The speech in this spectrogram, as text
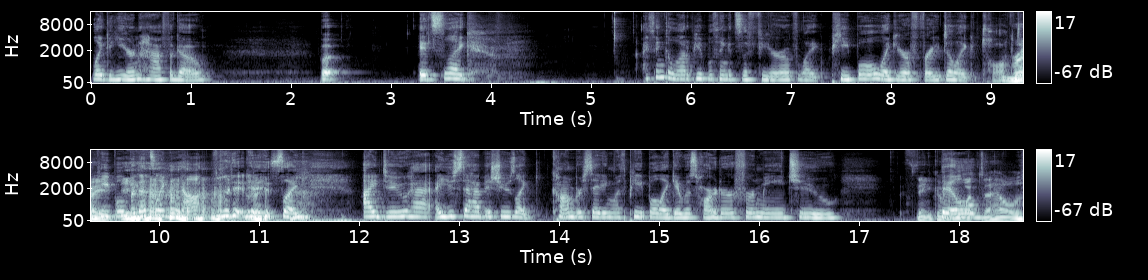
like a year and a half ago, but it's like I think a lot of people think it's the fear of like people, like you're afraid to like talk Right, to people, but that's like not what it Right. is. Like I do have. I used to have issues like conversating with people. Like it was harder for me to Think of what Build- the hell.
